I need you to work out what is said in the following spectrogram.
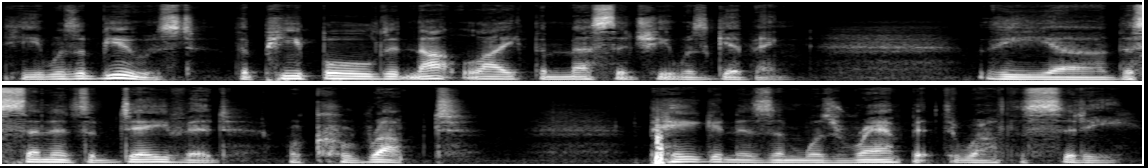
He was abused. The people did not like the message he was giving the uh, descendants of David were corrupt. Paganism was rampant throughout the city.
